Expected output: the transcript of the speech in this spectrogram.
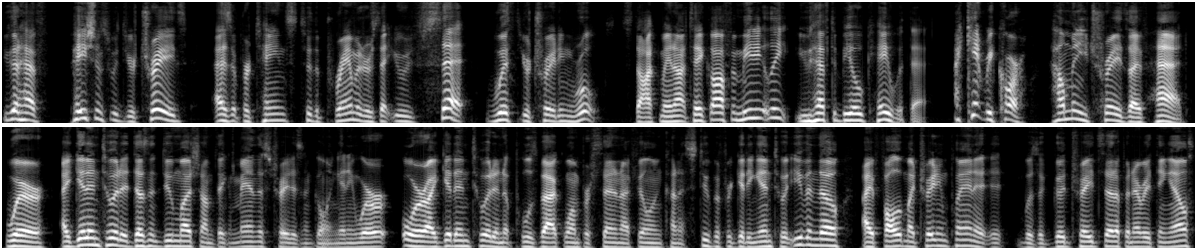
you got to have patience with your trades as it pertains to the parameters that you've set with your trading rules. Stock may not take off immediately. You have to be okay with that. I can't recall how many trades I've had where I get into it, it doesn't do much. I'm thinking, man, this trade isn't going anywhere. Or I get into it and it pulls back 1% and I feel kind of stupid for getting into it. Even though I followed my trading plan, it, it was a good trade setup and everything else.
